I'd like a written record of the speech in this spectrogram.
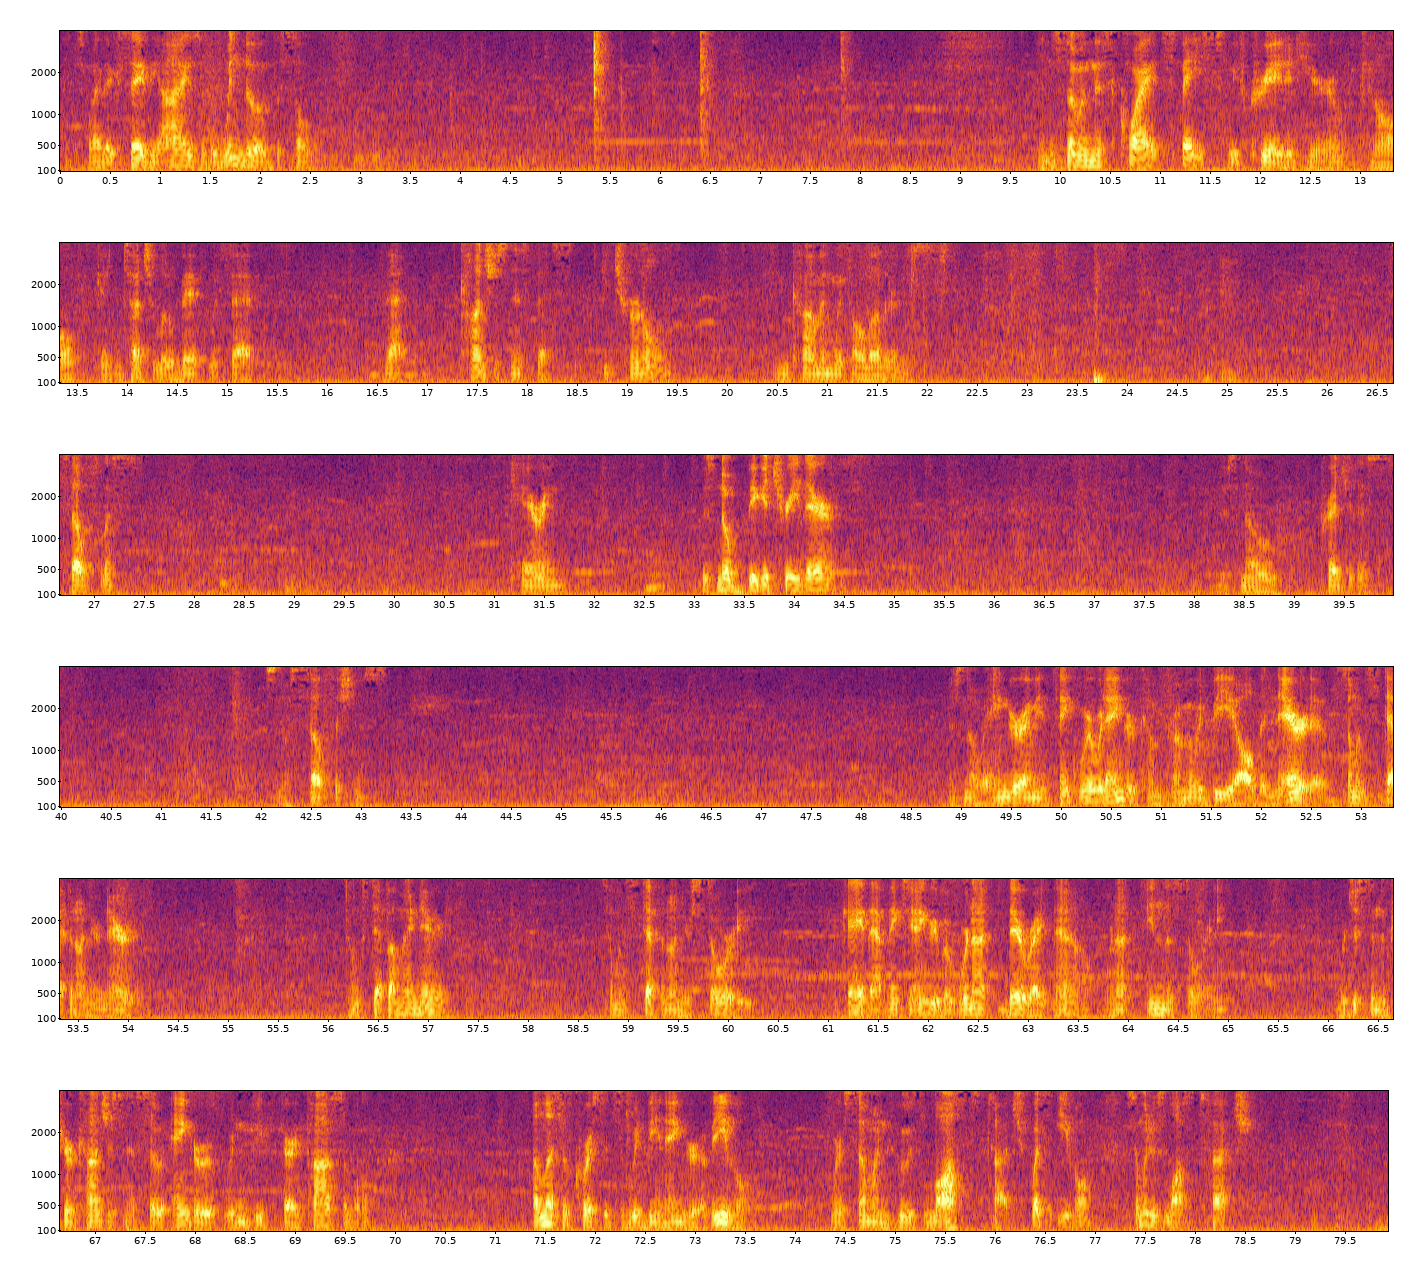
That's why they say the eyes are the window of the soul. And so, in this quiet space we've created here, we can all get in touch a little bit with that that consciousness that's eternal, in common with all others, selfless, caring. There's no bigotry there. There's no prejudice. There's no selfishness. There's no anger. I mean, think where would anger come from? It would be all the narrative. Someone's stepping on your narrative. Don't step on my narrative. Someone's stepping on your story. Okay, that makes you angry, but we're not there right now. We're not in the story. We're just in the pure consciousness. So anger wouldn't be very possible. Unless, of course, it would be an anger of evil, where someone who's lost touch, what's evil? Someone who's lost touch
